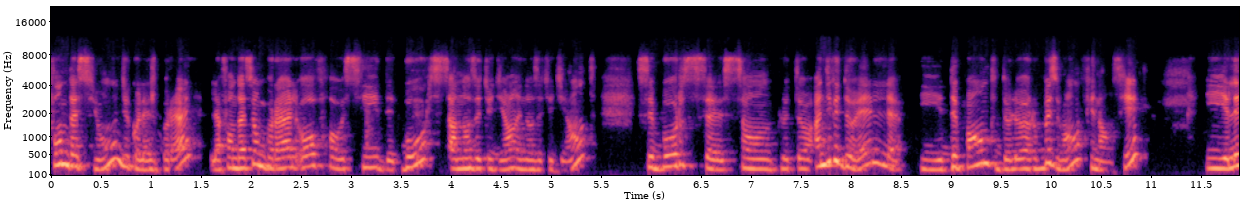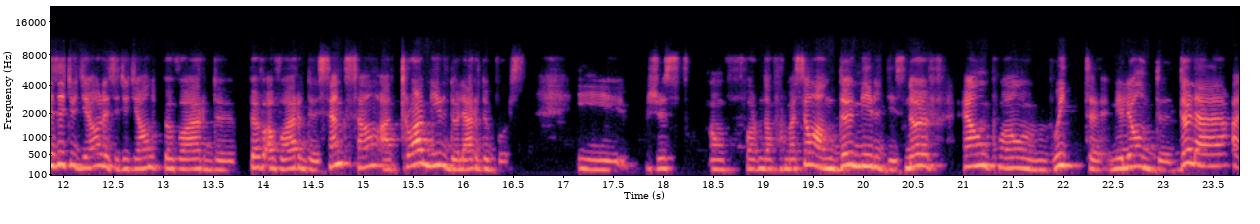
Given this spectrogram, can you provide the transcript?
Fondation du Collège Boréal. La Fondation Boréal offre aussi des bourses à nos étudiants et nos étudiantes. Ces bourses sont plutôt individuelles et dépendent de leurs besoins financiers. Et les étudiants, les étudiantes peuvent avoir de, peuvent avoir de 500 à 3000 dollars de bourse. Et juste en forme d'information, en 2019, 1,8 million de dollars euh,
